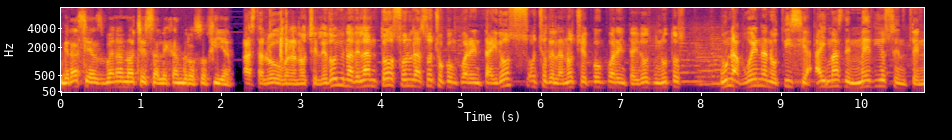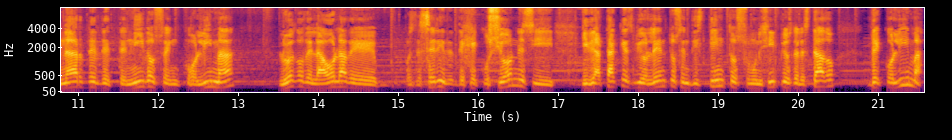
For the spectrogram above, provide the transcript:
Gracias, buenas noches Alejandro, Sofía. Hasta luego, buenas noches. Le doy un adelanto, son las ocho con cuarenta y dos, ocho de la noche con cuarenta y dos minutos. Una buena noticia, hay más de medio centenar de detenidos en Colima luego de la ola de pues de serie de, ejecuciones y, y de ataques violentos en distintos municipios del estado de Colima.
